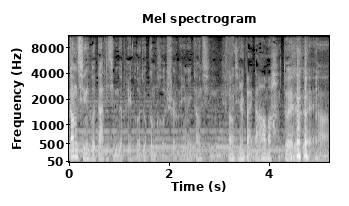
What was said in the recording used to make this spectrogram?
钢琴和大提琴的配合就更合适了，因为钢琴，钢琴是百搭嘛，对对对啊。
